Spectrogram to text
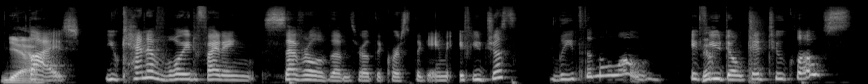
Yeah. But you can avoid fighting several of them throughout the course of the game if you just leave them alone. If Yeah. you don't get too close,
